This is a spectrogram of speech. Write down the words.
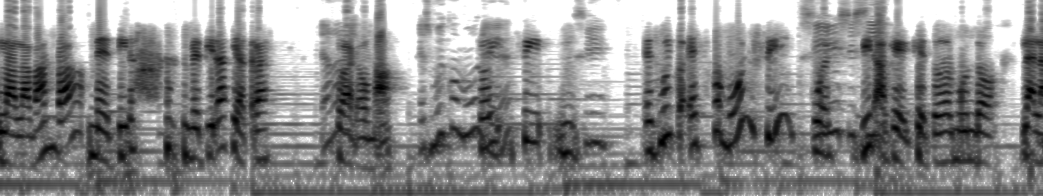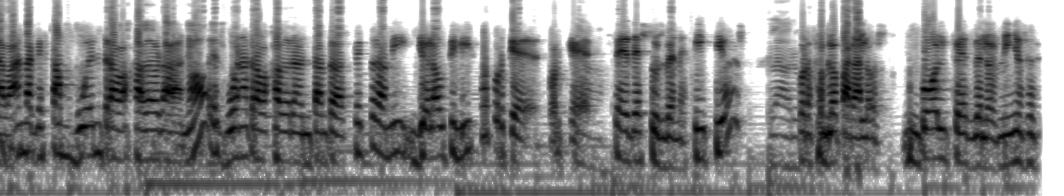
la lavanda me tira, me tira hacia atrás su ah, aroma. Es muy común, ¿eh? Sí, sí. Es muy es común, sí. pues mira que, que, todo el mundo, la lavanda que es tan buen trabajadora, ¿no? Es buena trabajadora en tanto aspecto. A mí yo la utilizo porque porque ah. sé de sus beneficios por ejemplo, para los golpes de los niños es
